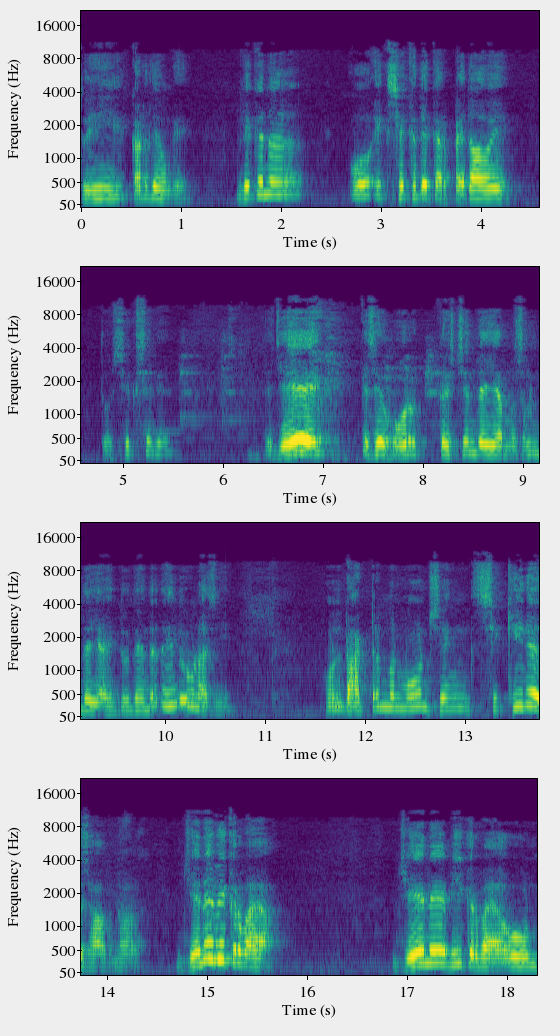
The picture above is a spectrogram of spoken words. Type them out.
ਤੁਸੀਂ ਕੱਢ ਦਿਓਗੇ। ਲੇਕਿਨ ਉਹ ਇੱਕ ਸਿੱਖ ਦੇ ਘਰ ਪੈਦਾ ਹੋਏ, ਤਾਂ ਉਹ ਸਿੱਖ ਸੀਗੇ। ਤੇ ਜੇ ਕਿਸੇ ਹੋਰ ਕ੍ਰਿਸਚੀਅਨ ਦੇ ਜਾਂ ਮੁਸਲਮ ਦੇ ਜਾਂ ਹਿੰਦੂ ਦੇ ਹੁੰਦੇ, ਤਾਂ ਹਿੰਦੂ ਹੋਣਾ ਸੀ। ਹੁਣ ਡਾਕਟਰ ਮਨਮੋਹਨ ਸਿੰਘ ਸਿੱਖੀ ਦੇ ਹਿਸਾਬ ਨਾਲ ਜਿਹਨੇ ਵੀ ਕਰਵਾਇਆ, ਜਿਹਨੇ ਵੀ ਕਰਵਾਇਆ, ਉਹ ਹੁਣ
